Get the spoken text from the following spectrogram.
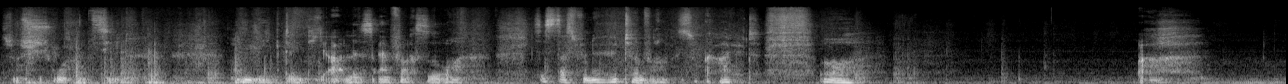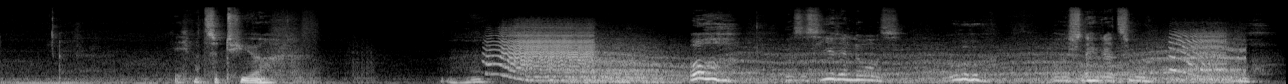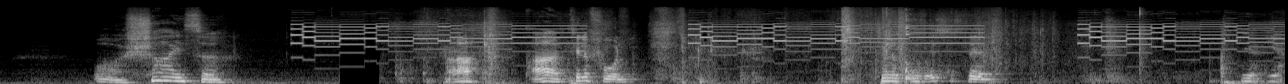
Muss Schuhe anziehen. Warum liegt denn hier alles einfach so? Was ist das für eine Hütte und warum ist es so kalt? Oh. Gehe ich mal zur Tür. Aha. Oh, was ist hier denn los? Uh, oh, schnell wieder zu. Oh, oh scheiße. Ah, ah, Telefon. Telefon, wo ist es denn? Hier, hier.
